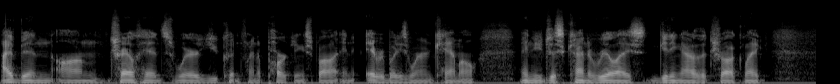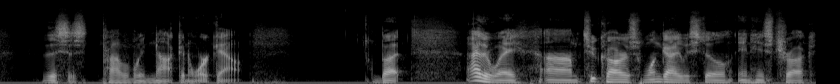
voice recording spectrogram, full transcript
I've been on trailheads where you couldn't find a parking spot and everybody's wearing camo, and you just kind of realize getting out of the truck like this is probably not going to work out. But either way, um, two cars. One guy was still in his truck.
